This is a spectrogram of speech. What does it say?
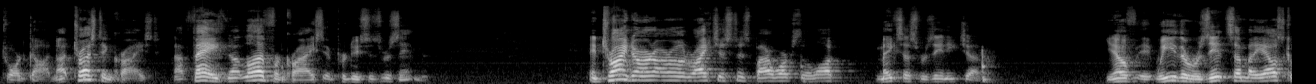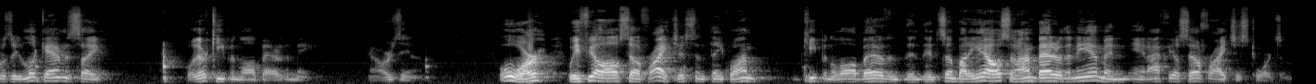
toward God. Not trust in Christ, not faith, not love for Christ. It produces resentment. And trying to earn our own righteousness by works of the law makes us resent each other. You know, we either resent somebody else because we look at them and say, well, they're keeping the law better than me. And I resent them. Or we feel all self righteous and think, well, I'm keeping the law better than, than, than, somebody else and I'm better than them and, and I feel self righteous towards them.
